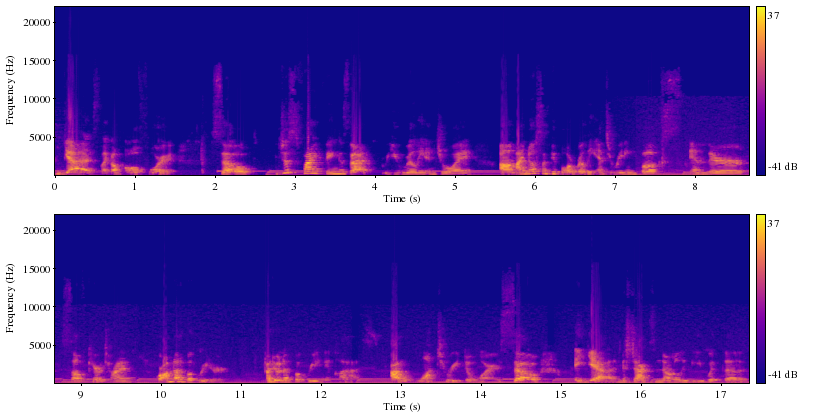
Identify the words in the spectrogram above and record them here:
Yes, like I'm all for it. So just find things that you really enjoy um, I know some people are really into reading books in their self-care time. Well, I'm not a book reader. I do enough book reading in class. I don't want to read no more. So yeah, Miss Jackson don't really be with the,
